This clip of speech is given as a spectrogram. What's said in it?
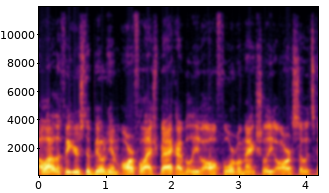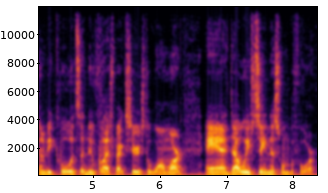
A lot of the figures to build him are flashback. I believe all four of them actually are, so it's going to be cool. It's a new flashback series to Walmart, and uh, we've seen this one before.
